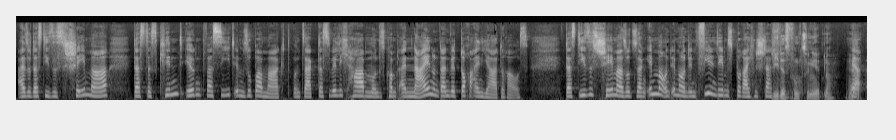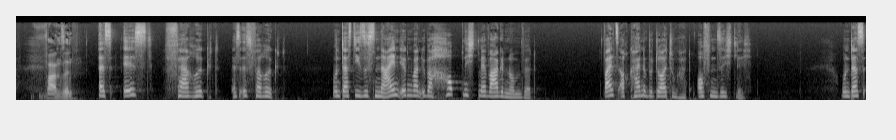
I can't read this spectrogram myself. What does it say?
Also dass dieses Schema, dass das Kind irgendwas sieht im Supermarkt und sagt, das will ich haben und es kommt ein Nein und dann wird doch ein Ja draus. Dass dieses Schema sozusagen immer und immer und in vielen Lebensbereichen Wie stattfindet. das funktioniert, ne? Ja. Wahnsinn. Es ist verrückt. Es ist verrückt. Und dass dieses Nein irgendwann überhaupt nicht mehr wahrgenommen wird. Weil es auch keine Bedeutung hat, offensichtlich. Und dass,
